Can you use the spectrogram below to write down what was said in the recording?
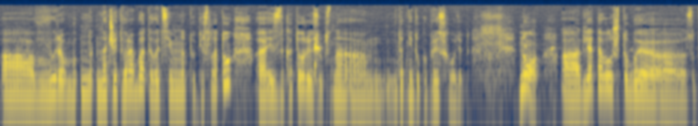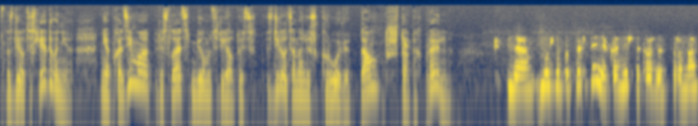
а, выраб- начать вырабатывать именно ту кислоту, а, из-за которой, собственно, а, этот недуг и происходит. Но а, для того, чтобы, а, собственно, сделать исследование, необходимо переслать биоматериал, то есть сделать анализ крови там, в Штатах, правильно? Да, нужно подтверждение. Конечно, каждая страна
